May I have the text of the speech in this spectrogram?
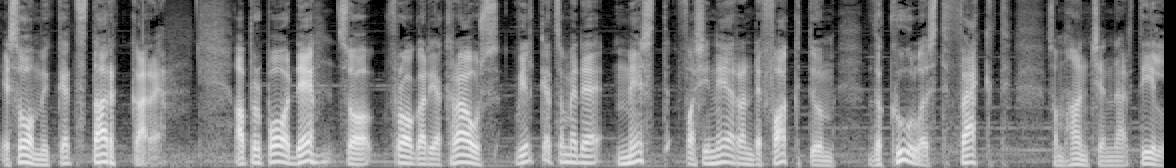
är så mycket starkare. Apropå det så frågar jag Kraus vilket som är det mest fascinerande faktum, the coolest fact, som han känner till.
